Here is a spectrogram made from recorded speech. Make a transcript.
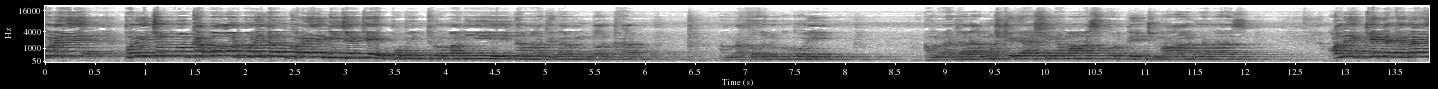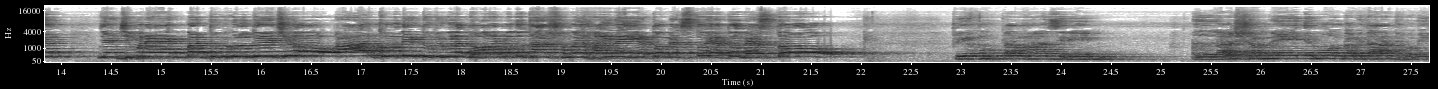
করে পরিচ্ছন্ন কাপড় পরিধান করে নিজেকে পবিত্র বানিয়ে নামাজে দাঁড়ানো দরকার? আমরা কতটুকু করি? আমরা যারা মসজিদে আসি, নামাজ পড়তে, জুমার নামাজ অনেককে দেখে দেয় যে জীবনে একবার টুপিগুলো ধুয়েছিল, আর কোনোদিন টুপিগুলো ধোয়ার মতো তার সময় হয় নাই। এত ব্যস্ত এত ব্যস্ত। প্রিয় মুক্তারম হাজিরিন, আল্লাহর সামনে এমন ভাবে দাঁড়াতে হবে,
